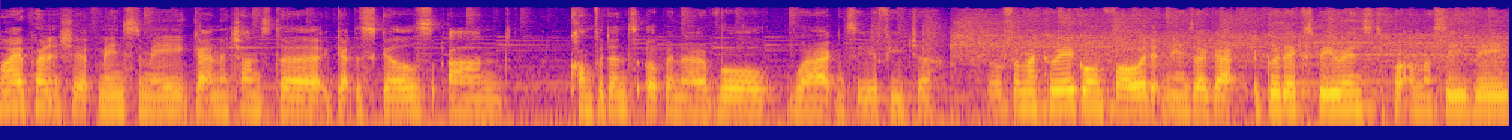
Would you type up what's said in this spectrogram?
My apprenticeship means to me getting a chance to get the skills and confidence up in a role where I can see a future. So for my career going forward it means I get a good experience to put on my CV,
